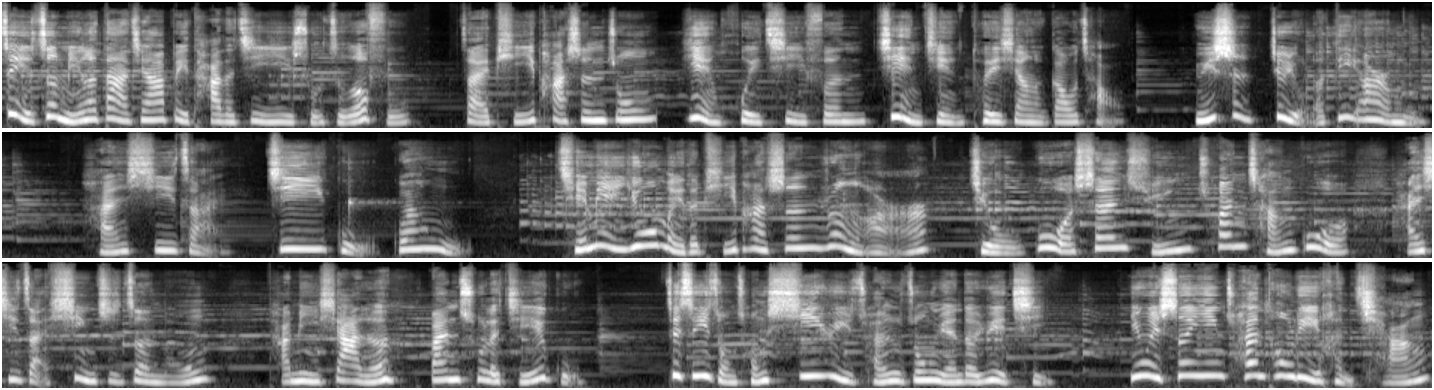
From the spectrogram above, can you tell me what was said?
这也证明了大家被他的技艺所折服，在琵琶声中，宴会气氛渐渐推向了高潮。于是就有了第二幕：韩熙载击鼓观舞。前面优美的琵琶声润耳，酒过三巡穿肠过。韩熙载兴致正浓，他命下人搬出了羯鼓，这是一种从西域传入中原的乐器，因为声音穿透力很强，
